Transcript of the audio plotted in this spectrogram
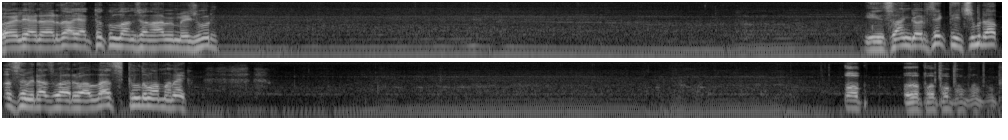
Böyle yerlerde ayakta kullanacaksın abi mecbur. İnsan görsek de içim rahatlasa biraz var. Vallahi sıkıldım amına. Hop. Hop hop hop hop hop.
